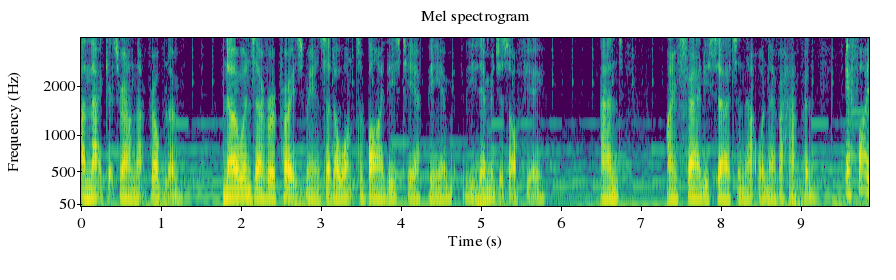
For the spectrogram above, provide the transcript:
and that gets around that problem. No one's ever approached me and said, I want to buy these TFP, Im- these images off you. And I'm fairly certain that will never happen. If I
